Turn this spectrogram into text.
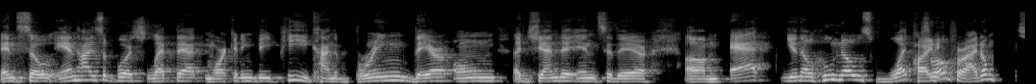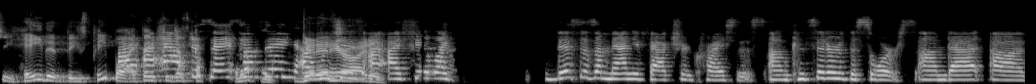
And so Anheuser-Busch let that marketing VP kind of bring their own agenda into there um, at, you know, who knows what drove her. I don't think she hated these people. I, think she have just to say something, uh, which is I, I feel like this is a manufactured crisis. Um, consider the source. Um, that uh,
